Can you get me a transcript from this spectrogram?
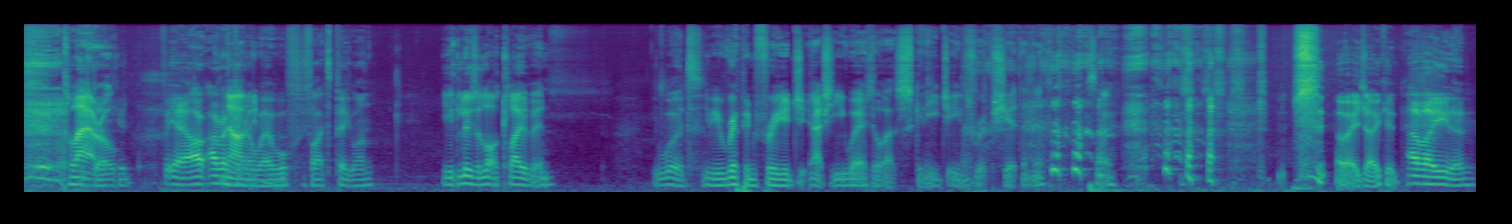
I'm joking. But yeah, I, I reckon I a werewolf if I had to pick one. You'd lose a lot of clothing. You would. You'd be ripping through your. Je- Actually, you wear all that skinny jeans, ripped shit, don't you? So. I'm only joking. How about you then?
